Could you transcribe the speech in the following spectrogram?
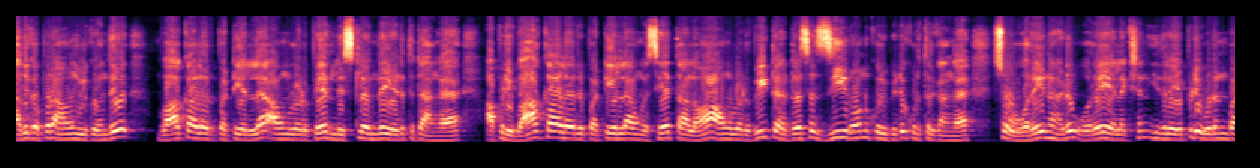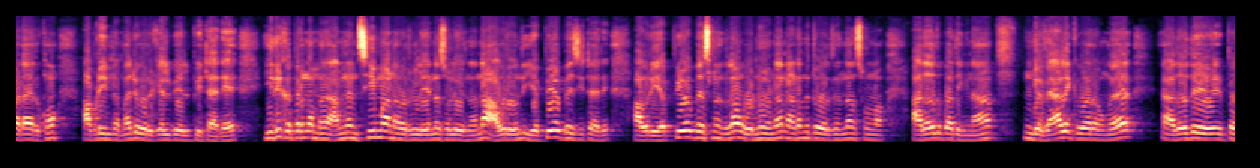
அதுக்கப்புறம் அவங்களுக்கு வந்து வாக்காளர் பட்டியலில் அவங்களோட பேர் லிஸ்ட்லேருந்து எடுத்துட்டாங்க. அப்படி வாக்காளர் பட்டியலில் அவங்க சேர்த்தாலும் அவங்களோட வீட்டு அட்ரஸை ஜீரோன்னு குறிப்பிட்டு கொடுத்துருக்காங்க. ஸோ ஒரே நாடு ஒரே எலெக்ஷன் இதில் எப்படி உடன்பாடாக இருக்கும் அப்படின்ற மாதிரி ஒரு கேள்வி எழுப்பிட்டாரு. இதுக்கப்புறம் நம்ம அண்ணன் சீமான் அவர்கள் என்ன சொல்லியிருந்தாருன்னா அவர் வந்து எப்பயோ பேசிட்டாரு. அவர் எப்பயோ பேசினதெல்லாம் ஒன்று ஒன்றா நடந்துட்டு வருதுன்னு தான் சொல்லணும். அதாவது பார்த்தீங்கன்னா இங்கே வேலைக்கு வரவங்க அதாவது இப்போ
